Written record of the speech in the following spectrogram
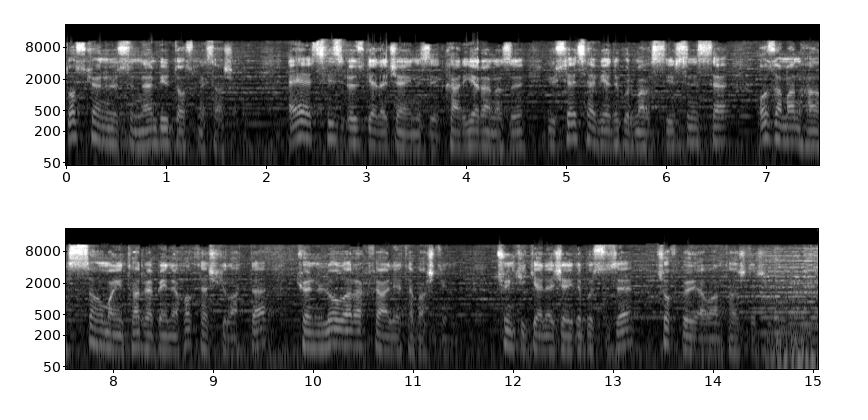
dost könüllüsündən bir dost mesajı. Əgər siz öz gələcəyinizi, karyeranızı yüksək səviyyədə qurmaq istəyirsinizsə, o zaman hansısa humanitar və beynəlxalq təşkilatda könüllü olaraq fəaliyyətə başlayın. Çünki gələcəkdə bu sizə çox böyük avantajdır.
